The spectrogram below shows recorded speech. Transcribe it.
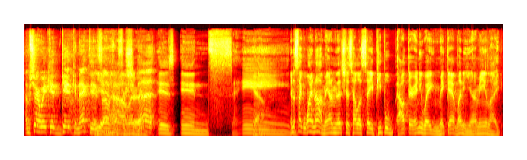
I'm sure we could get connected Yeah, somehow, for sure. that is insane. And it's like, why not, man? I mean, that's just hella say people out there anyway make that money. You know what I mean? Like,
